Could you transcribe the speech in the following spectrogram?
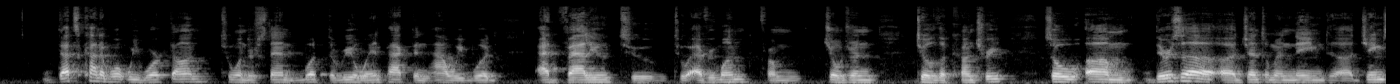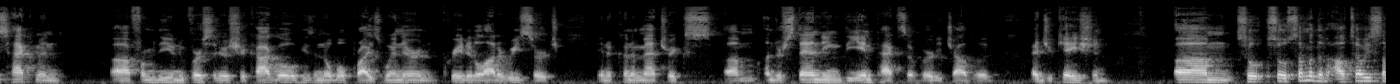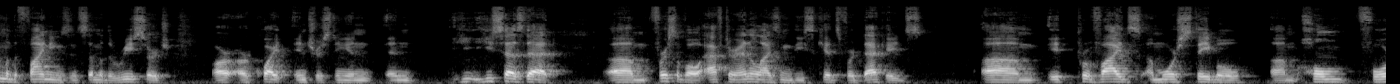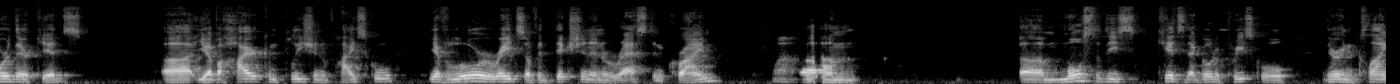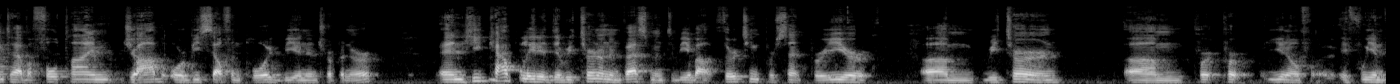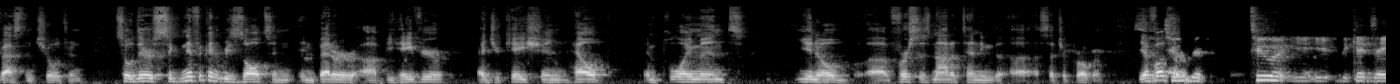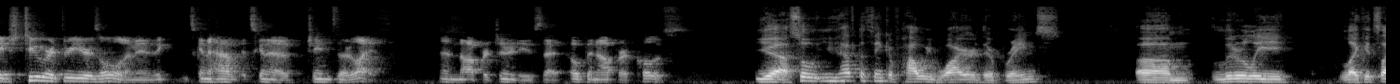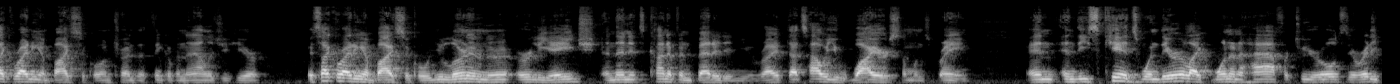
that's kind of what we worked on to understand what the real impact and how we would add value to to everyone from children to the country. So um, there's a, a, gentleman named uh, James Heckman uh, from the University of Chicago. He's a Nobel Prize winner and created a lot of research in econometrics, um, understanding the impacts of early childhood education. Um, so, so some of the I'll tell you some of the findings and some of the research are, are quite interesting. And and he, he says that um, first of all, after analyzing these kids for decades, um, it provides a more stable um, home for their kids. Uh, you have a higher completion of high school. You have lower rates of addiction and arrest and crime. Wow. Um, um, most of these kids that go to preschool, they're inclined to have a full time job or be self employed, be an entrepreneur and he calculated the return on investment to be about 13% per year um, return um, per, per, you know if we invest in children. So there's significant results in, in better uh, behavior education help employment you know uh, versus not attending the, uh, such a program. So you have two, two you, the kids age two or three years old i mean it's going to have it's going to change their life and the opportunities that open up or close. Yeah, so you have to think of how we wire their brains. Um, literally, like it's like riding a bicycle. I'm trying to think of an analogy here. It's like riding a bicycle. You learn at an early age, and then it's kind of embedded in you, right? That's how you wire someone's brain. And and these kids, when they're like one and a half or two year olds, they're already,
